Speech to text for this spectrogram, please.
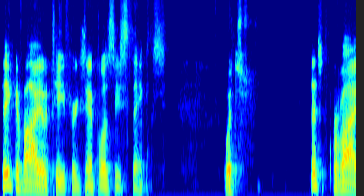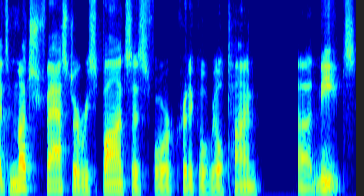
Think of IoT, for example, as these things, which this provides much faster responses for critical real time uh, needs.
